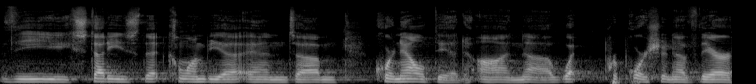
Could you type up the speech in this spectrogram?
The studies that Columbia and um, Cornell did on uh, what proportion of their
